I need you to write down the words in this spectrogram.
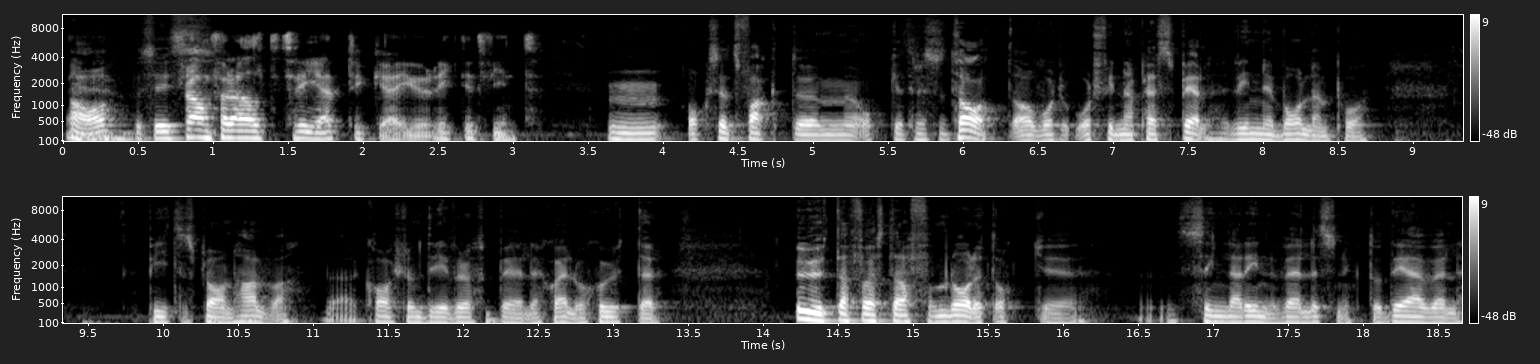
Ja, Eh, precis. Framförallt 3-1 tycker jag är ju riktigt fint. Mm, också ett faktum och ett resultat av vårt, vårt fina pressspel. Vinner bollen på Peters planhalva. Där Karlström driver upp spelet själv och skjuter utanför straffområdet och eh, singlar in väldigt snyggt. Och det är väl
